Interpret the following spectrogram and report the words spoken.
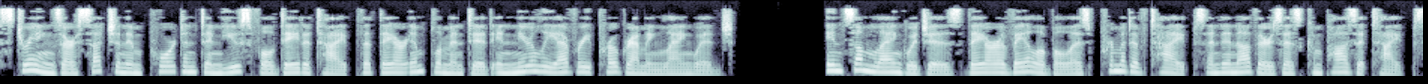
Strings are such an important and useful data type that they are implemented in nearly every programming language. In some languages they are available as primitive types and in others as composite types.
